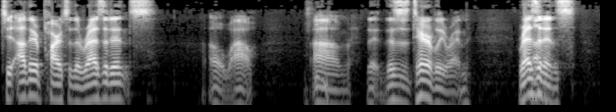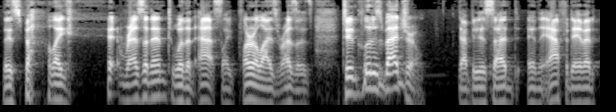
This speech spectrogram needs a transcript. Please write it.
to other parts of the residence. Oh wow. Um, th- this is terribly written. Residence. They spell like resident with an S, like pluralized residence, to include his bedroom. Deputy said in the affidavit.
